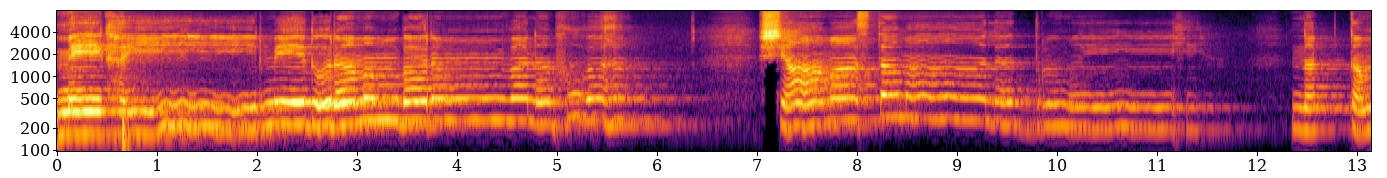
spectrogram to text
मेघैर्मेदुरमम्बरं वनभुवः श्यामास्तमालद्रुमैः नक्तं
